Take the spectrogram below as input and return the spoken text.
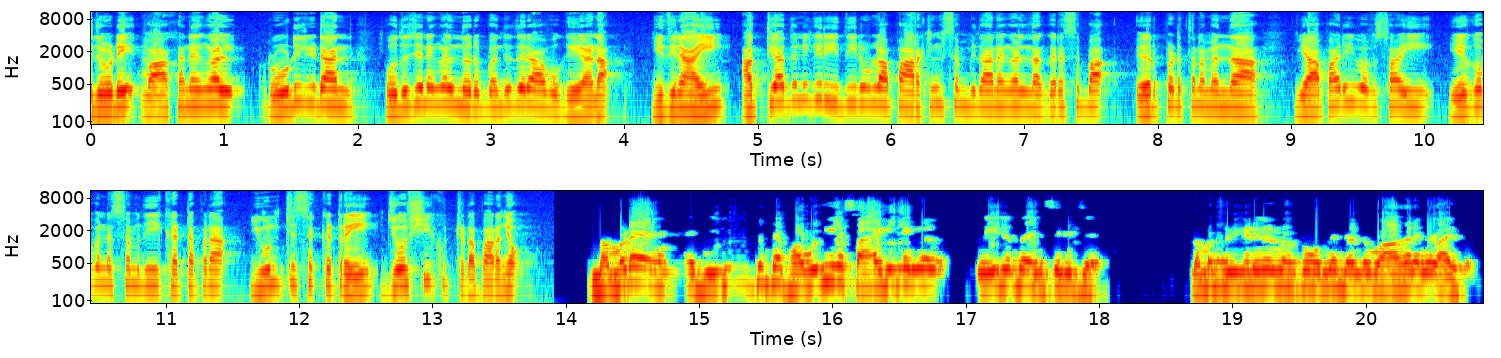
ഇതോടെ വാഹനങ്ങൾ റോഡിലിടാൻ പൊതുജനങ്ങൾ നിർബന്ധിതരാവുകയാണ്. ഇതിനായി അത്യാധുനിക രീതിയിലുള്ള പാർക്കിംഗ് സംവിധാനങ്ങൾ നഗരസഭ ഏർപ്പെടുത്തണമെന്ന് വ്യാപാരി വ്യവസായി ഏകോപന സമിതി കട്ടപ്പന യൂണിറ്റ് സെക്രട്ടറി ജോഷി കുട്ടട പറഞ്ഞു. നമ്മുടെ ജീവിതത്തിന്റെ ഭൗതിക സാഹചര്യങ്ങൾ ഉയരുന്നതനുസരിച്ച് നമ്മുടെ വീടുകളിലൊക്കെ ഒന്നും രണ്ടും വാഹനങ്ങളായിട്ടുണ്ട്.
